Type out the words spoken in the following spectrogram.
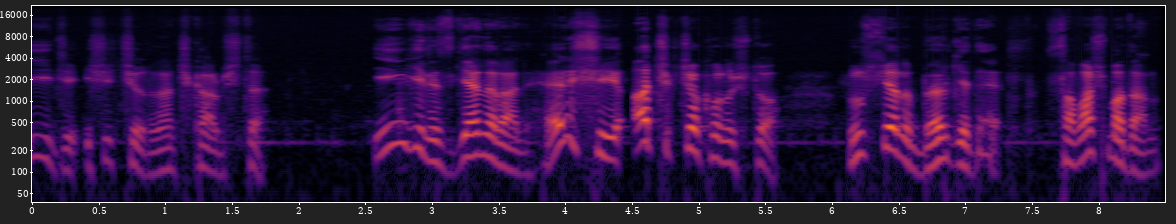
iyice işi çığırından çıkarmıştı. İngiliz general her şeyi açıkça konuştu. Rusya'nın bölgede savaşmadan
